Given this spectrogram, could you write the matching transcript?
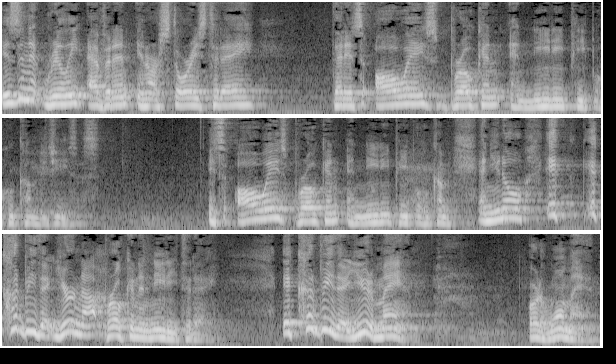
isn't it really evident in our stories today that it's always broken and needy people who come to Jesus? It's always broken and needy people who come. And you know, it, it could be that you're not broken and needy today. It could be that you're the man or the woman.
